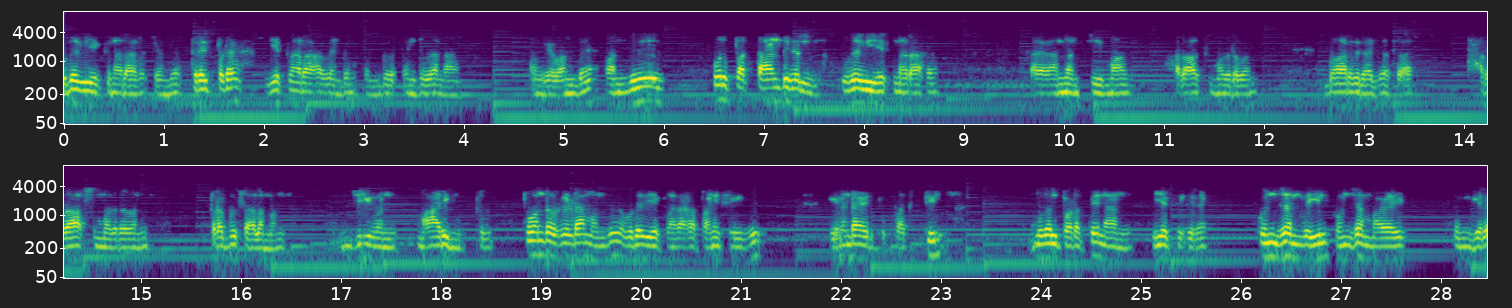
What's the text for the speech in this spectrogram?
உதவி இயக்குனராக சேர்ந்தேன் திரைப்பட இயக்குனராக வேண்டும் என்று என்றுதான் நான் அங்கே வந்தேன். வந்து ஒரு பத்தாண்டுகள் உதவி இயக்குனராக அண்ணன் சீமான் ராஜ் மதுரவன் பாரதி ராஜா சார் ராஜ் மதுரவன் பிரபு சாலமன் ஜீவன் மாரிமுத்து போன்றவர்களிடம் வந்து உதவி இயக்குனராக பணி செய்து இரண்டாயிரத்தி பத்தில் முதல் படத்தை நான் இயக்குகிறேன். கொஞ்சம் வெயில் கொஞ்சம் மழை என்கிற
